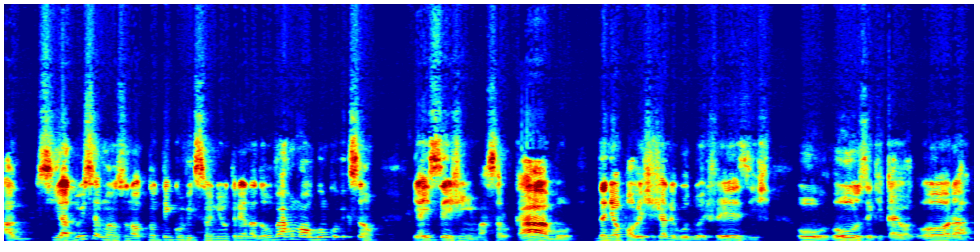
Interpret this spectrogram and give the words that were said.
a, se há duas semanas o Náutico não tem convicção em nenhum treinador, vai arrumar alguma convicção. E aí, seja em Marcelo Cabo, Daniel Paulista já negou duas vezes, ou Lousa, que caiu agora,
